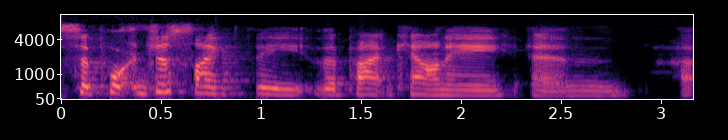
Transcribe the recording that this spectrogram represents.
Support, just like the, the Pike County and uh,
